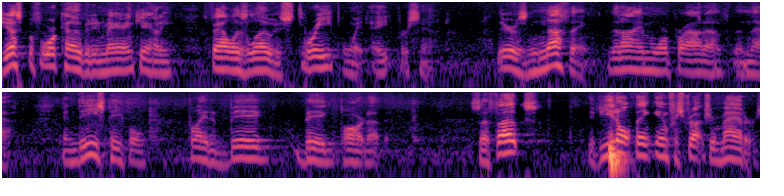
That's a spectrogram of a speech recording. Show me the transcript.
just before COVID in Marion County fell as low as 3.8%. There is nothing that I am more proud of than that. And these people played a big, big part of it. So folks, if you don't think infrastructure matters,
